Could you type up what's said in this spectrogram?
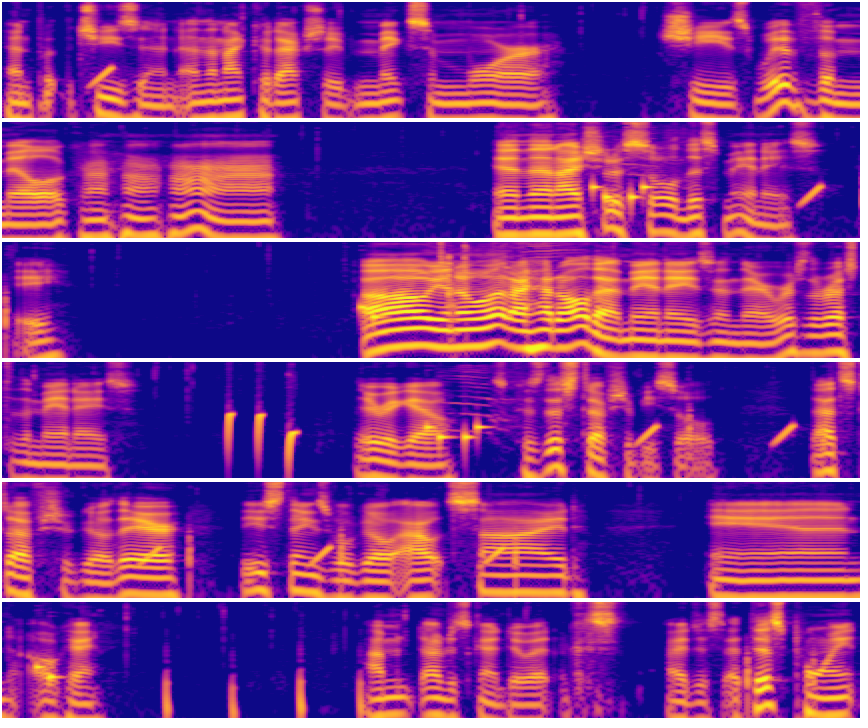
and put the cheese in, and then I could actually make some more cheese with the milk. and then I should have sold this mayonnaise. Eh? Oh, you know what? I had all that mayonnaise in there. Where's the rest of the mayonnaise? There we go. Because this stuff should be sold. That stuff should go there. These things will go outside. And, okay. I'm, I'm just to do it. Because I just, at this point,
